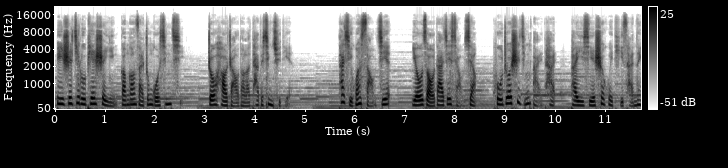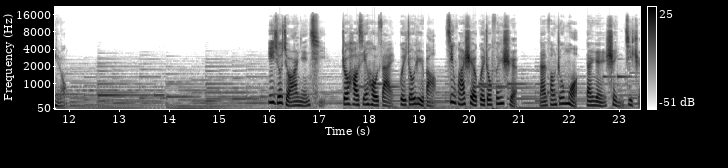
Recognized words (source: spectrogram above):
彼时纪录片摄影刚刚在中国兴起，周浩找到了他的兴趣点。他喜欢扫街，游走大街小巷，捕捉市井百态，拍一些社会题材内容。一九九二年起。周浩先后在《贵州日报》、新华社贵州分社、《南方周末》担任摄影记者。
